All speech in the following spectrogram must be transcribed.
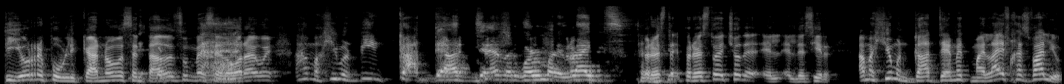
tío republicano sentado en su mecedora, güey. I'm a human being, god damn it. God damn it, where are my rights? Pero, este, pero esto hecho de el, el decir, I'm a human, god damn it, my life has value.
